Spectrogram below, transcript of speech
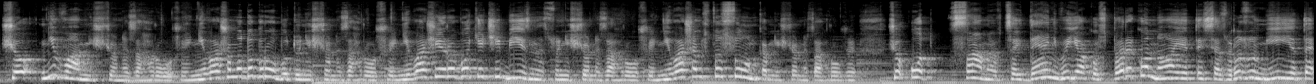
що ні вам ніщо не загрожує, ні вашому добробуту ніщо не загрожує, ні вашій роботі чи бізнесу ніщо не загрожує, ні вашим стосункам ніщо не загрожує. Що от саме в цей день ви якось переконаєтеся, зрозумієте,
